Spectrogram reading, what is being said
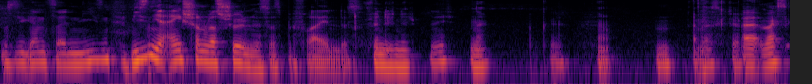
musst die ganze Zeit niesen. Niesen ja eigentlich schon was Schönes, was Befreiendes. Finde ich nicht. Nicht? Nee. Gibt Äh, Max,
